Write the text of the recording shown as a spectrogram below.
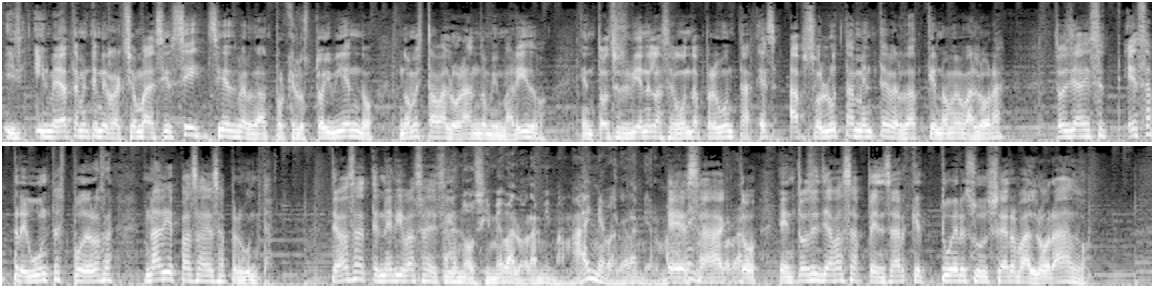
Y inmediatamente mi reacción va a decir, sí, sí es verdad, porque lo estoy viendo. No me está valorando mi marido. Entonces viene la segunda pregunta, ¿es absolutamente verdad que no me valora? Entonces ya ese, esa pregunta es poderosa. Nadie pasa esa pregunta te vas a detener y vas a decir... Ah, no, sí me valora mi mamá y me valora mi hermana. Exacto. Entonces ya vas a pensar que tú eres un ser valorado.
